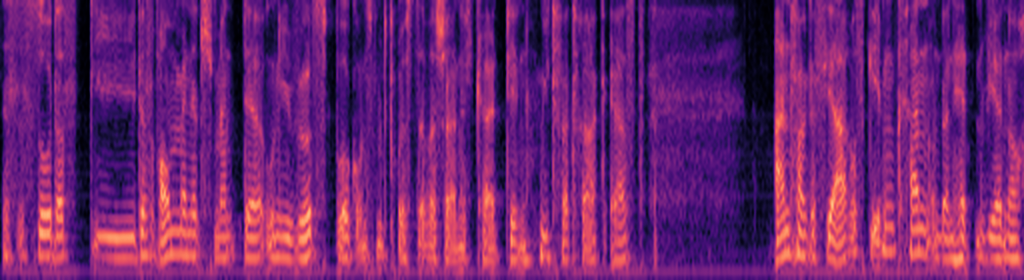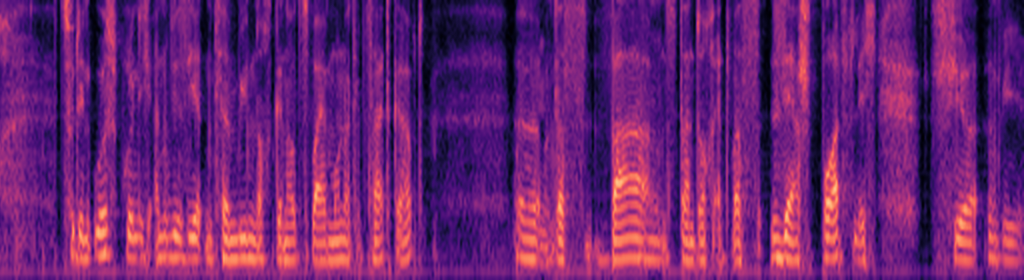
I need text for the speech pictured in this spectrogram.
Es ist so, dass die, das Raummanagement der Uni Würzburg uns mit größter Wahrscheinlichkeit den Mietvertrag erst Anfang des Jahres geben kann und dann hätten wir noch zu den ursprünglich anvisierten Terminen noch genau zwei Monate Zeit gehabt. Äh, Mhm. Und das war Mhm. uns dann doch etwas sehr sportlich für irgendwie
